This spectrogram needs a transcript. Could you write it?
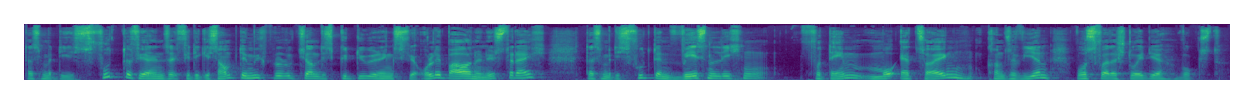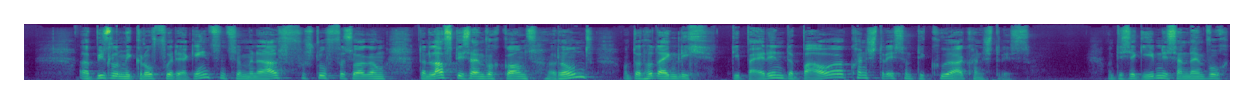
dass man das Futter für, für die gesamte Milchproduktion, das gilt übrigens für alle Bauern in Österreich, dass man das Futter im Wesentlichen von dem erzeugen, konservieren, was vor der Stalltier wächst. Ein bisschen mit Kraftfutter ergänzen zur Mineralstoffversorgung, dann läuft das einfach ganz rund und dann hat eigentlich die Bäuerin, der Bauer keinen Stress und die Kuh auch keinen Stress. Und das Ergebnis sind einfach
